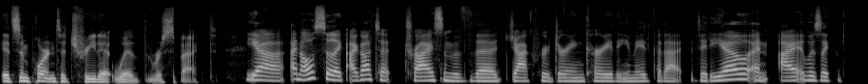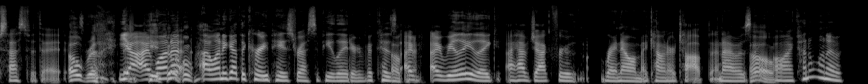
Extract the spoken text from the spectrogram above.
it's important to treat it with respect. Yeah. And also, like, I got to try some of the jackfruit durian curry that you made for that video, and I was like obsessed with it. Oh, really? Yeah. I want to, I want to get the curry paste recipe later because okay. I, I really like, I have jackfruit right now on my countertop, and I was oh, like, oh, oh I kind of want to,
